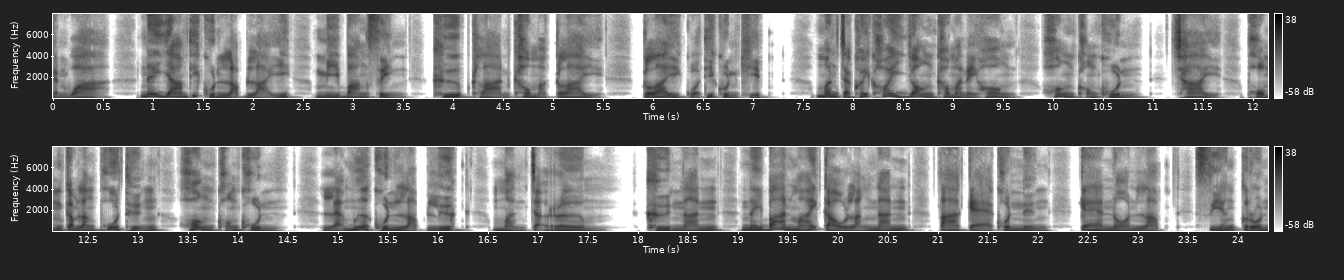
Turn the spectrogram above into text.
กันว่า ในยามที่คุณหลับไหล มีบางสิ่ง คืบคลานเข้ามาใกล้ ใกล้กว่าที่คุณคิด มันจะค่อยๆย่องเข้ามาในห้อง ห้องของคุณ ใช่ ผมกำลังพูดถึงห้องของคุณ และเมื่อคุณหลับลึก มันจะเริ่ม คืนนั้นในบ้านไม้เก่าหลังนั้น ตาแก่คนหนึ่ง แกนอนหลับ เสียงกรน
